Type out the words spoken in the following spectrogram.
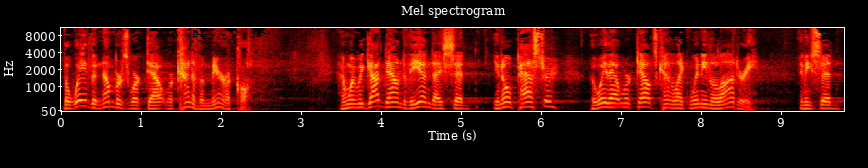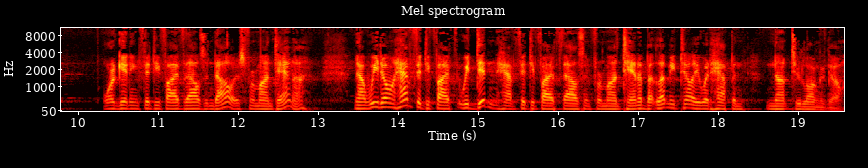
the way the numbers worked out were kind of a miracle. And when we got down to the end, I said, You know, Pastor, the way that worked out is kind of like winning the lottery. And he said, Or getting $55,000 for Montana. Now, we don't have 55, we didn't have 55,000 for Montana, but let me tell you what happened not too long ago.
